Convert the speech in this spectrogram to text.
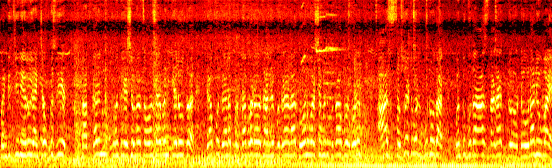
पंडितजी नेहरू यांच्या उपस्थितीत तत्कालीन मुख्यमंत्री यशवंतराव चव्हाण साहेबांनी केलं होतं. त्या पुतळ्याला प्रतापगड झालेल्या पुतळ्याला दोन वर्षामध्ये पुतळा करून आज सदुसष्ट वर्ष पूर्ण होतात पण तो पुतळा आज सगळ्या डो- डौलाने उभा आहे.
